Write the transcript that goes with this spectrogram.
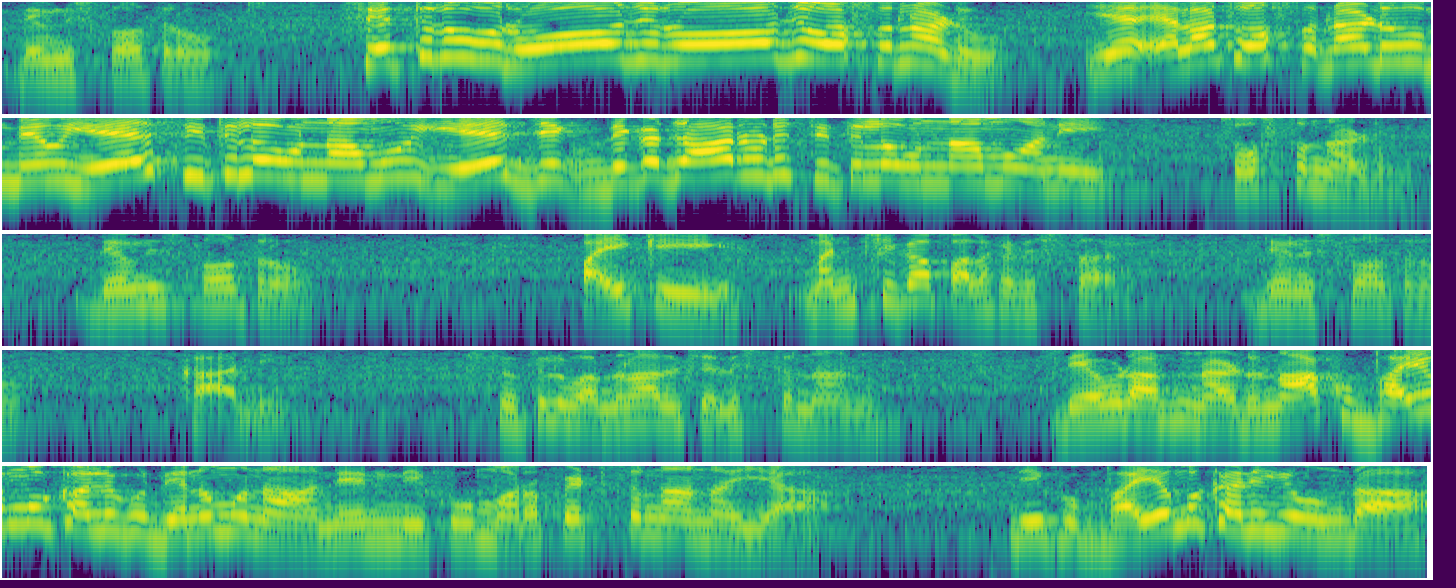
దేవుని స్తోత్రం. శత్రువు రోజు రోజు వస్తున్నాడు. ఏ ఎలా చూస్తున్నాడు? మేము ఏ స్థితిలో ఉన్నాము? ఏ దిగజారుడి స్థితిలో ఉన్నాము అని చూస్తున్నాడు. దేవుని స్తోత్రం. పైకి మంచిగా పలకరిస్తారు. దేవుని స్తోత్రం. కానీ స్థుతులు వందనాలు చెల్లిస్తున్నాను. దేవుడు అంటున్నాడు నాకు భయము కలుగు దినమున నేను నీకు మొరపెడుతున్నానయ్యా. నీకు భయము కలిగి ఉందా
